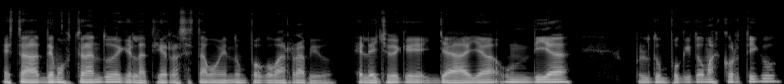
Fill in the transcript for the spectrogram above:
está demostrando de que la Tierra se está moviendo un poco más rápido. El hecho de que ya haya un día un poquito más cortico,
